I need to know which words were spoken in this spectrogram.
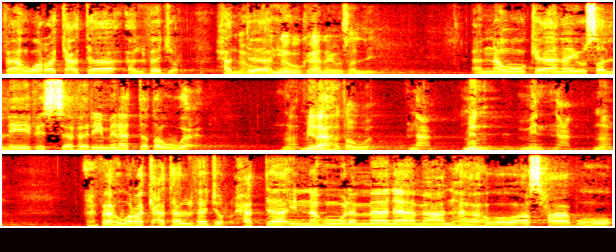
فهو ركعتا الفجر حتى انه, أنه كان يصلي. أنه كان يصلي في السفر من التطوع. نعم من التطوع؟ نعم. من؟ من نعم. نعم. فهو ركعة الفجر حتى إنه لما نام عنها هو وأصحابه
